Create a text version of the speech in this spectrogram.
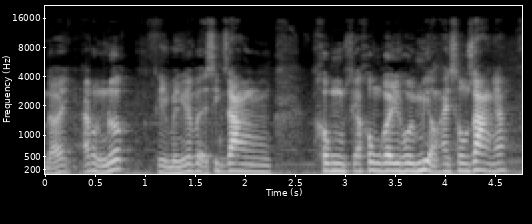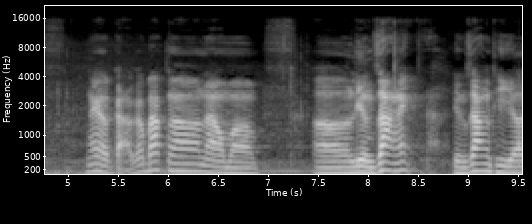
Đấy áp lực nước thì mình sẽ vệ sinh răng không sẽ không gây hôi miệng hay sâu răng nhé ngay cả cả các bác ờ, nào mà uh, liềng răng ấy. Liềng răng thì uh,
